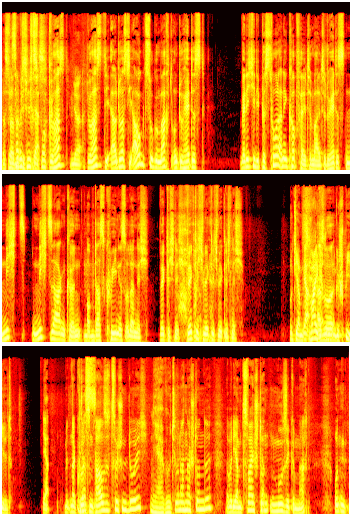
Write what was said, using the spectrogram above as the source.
Das war Jetzt wirklich krass. Du hast, ja. du hast die, du hast die Augen zugemacht und du hättest wenn ich dir die Pistole an den Kopf hätte, Malte, du hättest nicht, nicht sagen können, mhm. ob das Queen ist oder nicht. Wirklich nicht. Oh, wirklich, wirklich, wirklich nicht. Und die haben ja, zwei also, Stunden gespielt. Ja. Mit einer kurzen das, Pause zwischendurch. Ja, gut. So nach einer Stunde. Aber die haben zwei Stunden ja. Musik gemacht. Und ein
